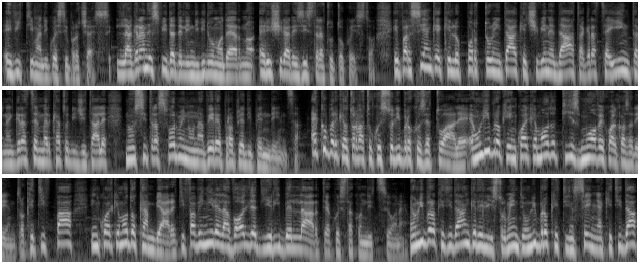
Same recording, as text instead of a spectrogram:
e vittima di questi processi. La grande sfida dell'individuo moderno è riuscire a resistere a tutto questo e far sì anche che l'opportunità che ci viene data grazie a internet, grazie al mercato digitale, non si trasformi in una vera e propria dipendenza. Ecco perché ho trovato questo libro così attuale. È un libro che in qualche modo ti smuove qualcosa dentro, che ti fa in qualche modo cambiare, ti fa venire la voglia di ribellarti a questa condizione. È un libro che ti dà anche degli strumenti, un libro che ti insegna, che ti dà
